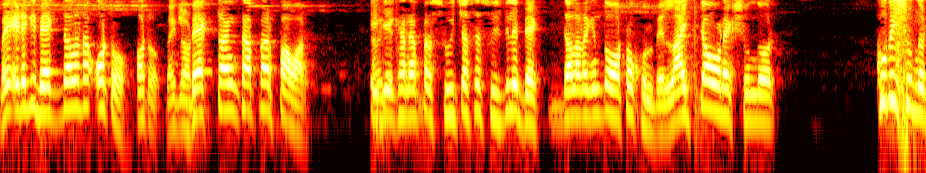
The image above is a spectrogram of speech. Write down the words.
ভাই এটা কি ব্যাক ডালাটা অটো অটো ব্যাক টাংটা আপনার পাওয়ার এই যে এখানে আপনার সুইচ আছে সুইচ দিলে ব্যাক ডালাটা কিন্তু অটো খুলবে। লাইটটাও অনেক সুন্দর। খুবই সুন্দর।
